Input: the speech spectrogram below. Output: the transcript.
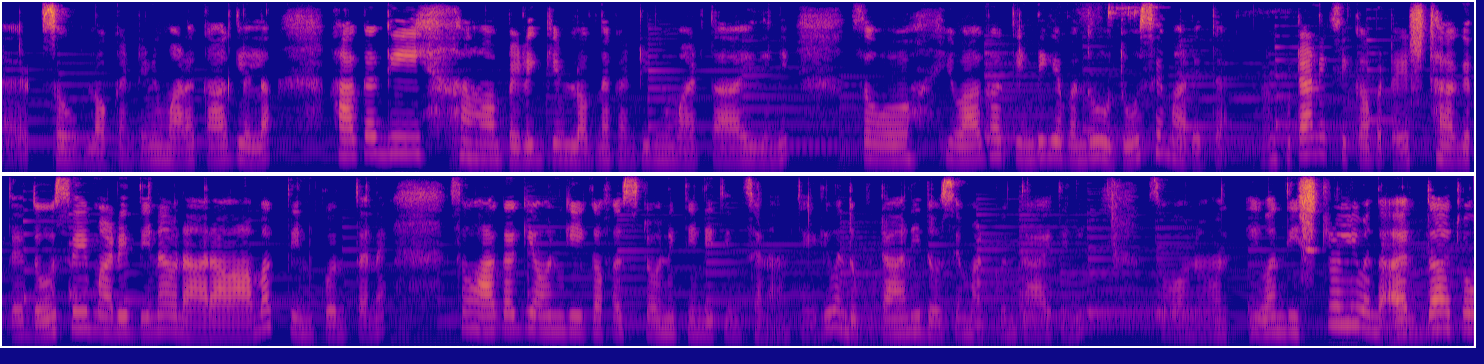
tired so vlog continue ಮಾಡೋಕ್ಕಾಗಲಿಲ್ಲ. ಹಾಗಾಗಿ ಬೆಳಿಗ್ಗೆ ವ್ಲಾಗ್ನ ಕಂಟಿನ್ಯೂ ಮಾಡ್ತಾ ಇದ್ದೀನಿ. ಸೊ ಇವಾಗ ತಿಂಡಿಗೆ ಬಂದು ದೋಸೆ ಮಾಡಿದ್ದೆ. ಪುಟಾಣಿಗೆ ಸಿಕ್ಕಾಪಟ್ಟೆ ಇಷ್ಟ ಆಗುತ್ತೆ. ದೋಸೆ ಮಾಡಿದ ದಿನ ಅವನು ಆರಾಮಾಗಿ ತಿನ್ಕೊತಾನೆ. ಸೊ ಹಾಗಾಗಿ ಅವನಿಗೆ ಈಗ ಫಸ್ಟ್ ಅವನಿಗೆ ತಿಂಡಿ ತಿನ್ಸೋಣ ಅಂತ ಹೇಳಿ ಒಂದು ಪುಟಾಣಿ ದೋಸೆ ಮಾಡ್ಕೊತಾ ಇದ್ದೀನಿ. ಸೊ ಅವನು ಈ ಒಂದು ಇಷ್ಟರಲ್ಲಿ ಒಂದು ಅರ್ಧ ಅಥವಾ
